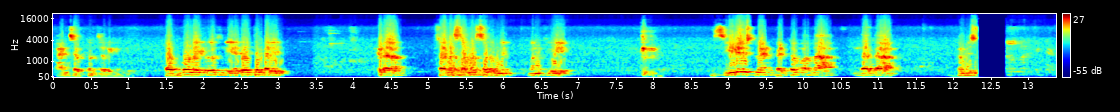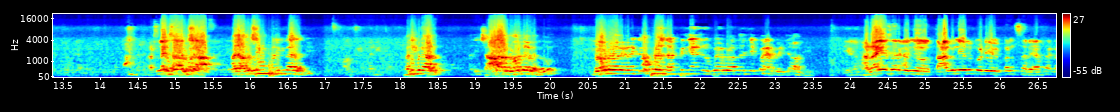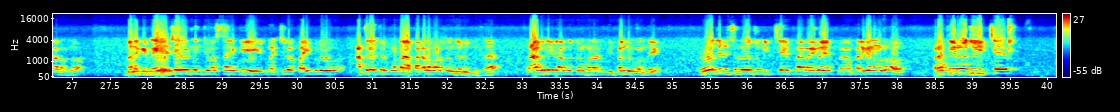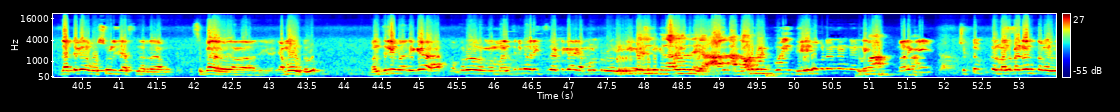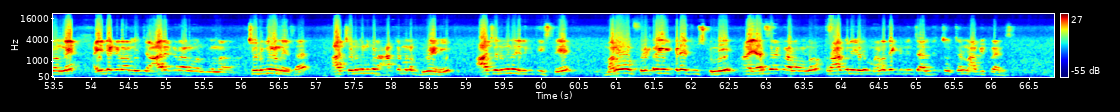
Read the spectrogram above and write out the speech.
ఆయన చెప్పడం జరిగింది. తప్పకుండా ఈ రోజు ఏదైతే మరి ఇక్కడ చాలా సమస్యలు ఉన్నాయి మనకి సీరియస్ ప్లాంట్ పెట్టడం వల్ల ఇందాక కమిషన్ అది హౌసింగ్ పనికిరాదు అది పనికిరాదు అది. చాలా లో లెవెల్. లో లెవెల్ కనుక అప్పుడు కంపెనీ ఉపయోగపడుతుందని చెప్పి ఆయన పెట్టాం అది అలాగే సార్ కొంచెం తాగునీరు కూడా ఇబ్బంది సార్ వేసవకాలంలో మనకి మెయిన్ చెరువు నుంచి వస్తానికి మధ్యలో పైపులు అర్ధరాత్రి పూట పగలగొడటం జరుగుతుంది సార్. త్రాగునీరు అందటం కూడా ఇబ్బందిగా ఉంది. రోజు నుంచి రోజు ఇచ్చే పరిగణనలో ప్రతిరోజు ఇచ్చే దట్టుగా వసూలు చేస్తున్నారు అమౌంట్. మంత్లీ వారీగా ఒకరు మంత్లీ వారి ఇచ్చినట్టుగా అమౌంట్ మనకి చుట్టూ మన పెడంతంలోనే ఐదు ఎకరాల నుంచి ఆరు ఎకరాల వరకు ఉన్న చెరువులు ఉన్నాయి సార్. ఆ చెరువులు కూడా ఆక్రమణకు గురైన ఆ చెరువును వెలికి తీస్తే మనం ఫిల్టరింగ్ ఇక్కడే చూసుకుని ఆ వేసవికాలంలో త్రాగునీరు మన దగ్గర నుంచి అందించవచ్చు అని నా అభిప్రాయం సార్.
